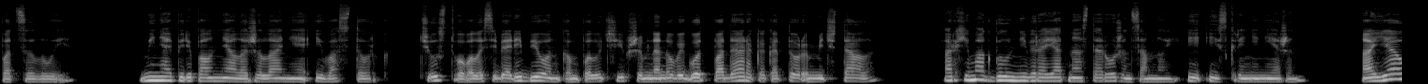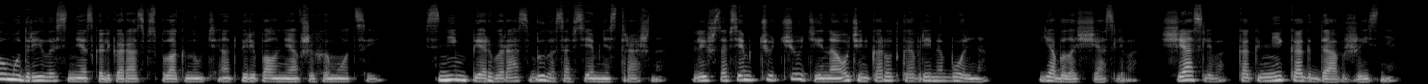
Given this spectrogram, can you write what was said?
поцелуи. Меня переполняло желание и восторг. Чувствовала себя ребенком, получившим на Новый год подарок, о котором мечтала. Архимаг был невероятно осторожен со мной и искренне нежен. А я умудрилась несколько раз всплакнуть от переполнявших эмоций. С ним первый раз было совсем не страшно. Лишь совсем чуть-чуть и на очень короткое время больно. Я была счастлива. Счастлива, как никогда в жизни.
